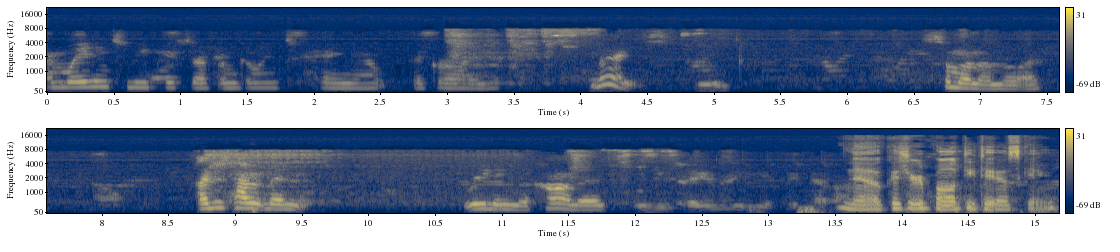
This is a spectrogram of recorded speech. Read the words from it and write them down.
I'm waiting to be picked up. I'm going to hang out with the girl I met. Nice. Someone on the left. I just haven't been reading the comments. No, because you're multitasking.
